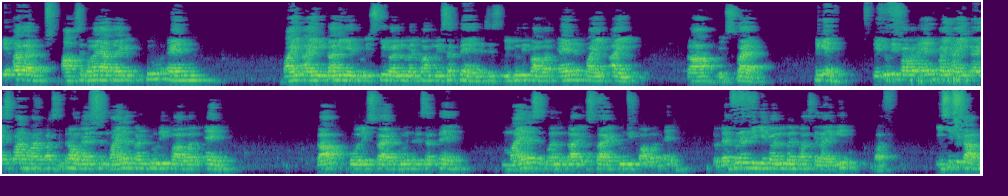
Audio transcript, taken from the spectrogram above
कि अगर आपसे बोला जाता है कि टू एन पाई आई निकालिए तो इसकी वैल्यू मेरे पास लिख सकते हैं this is e to the power n pi i का स्क्वायर ठीक है? A to the power n pi i का स्क्वायर हमारे पास कितना हो गया? This is minus one to the power n का होल स्क्वायर हम लिख सकते हैं माइनस वन का square to the power n तो डेफिनेटली ये वैल्यू मेरे पास कहलाएगी, बस। इसी प्रकार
